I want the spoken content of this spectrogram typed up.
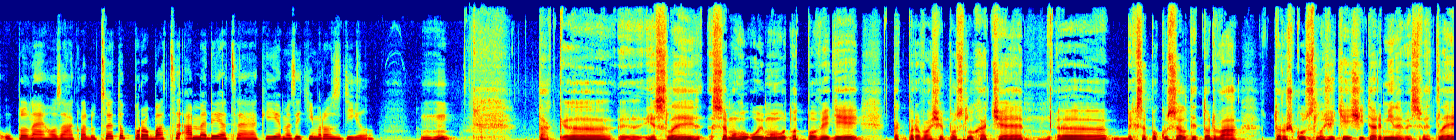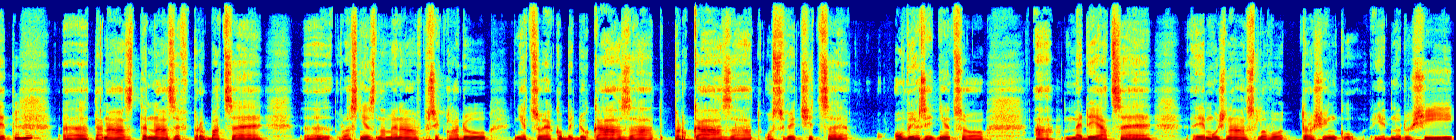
úplného základu, co je to probace a mediace? Jaký je mezi tím rozdíl? Mm-hmm. Tak eh, jestli se mohu ujmout odpovědi, tak pro vaše posluchače eh, bych se pokusil tyto dva trošku složitější termíny vysvětlit. Mm-hmm. Ta náz, ten název probace vlastně znamená v překladu něco jakoby dokázat, prokázat, osvědčit se, ověřit něco a mediace je možná slovo trošinku jednodušší.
